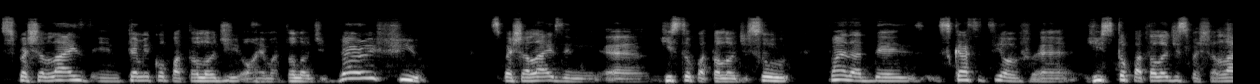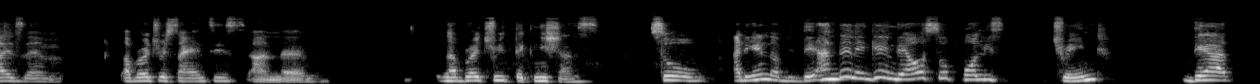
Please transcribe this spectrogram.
specialized in chemical pathology or hematology. Very few specialize in uh, histopathology. So find that the scarcity of uh, histopathology specialized um, laboratory scientists and um, laboratory technicians. So at the end of the day. And then again, they are also police trained. Their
